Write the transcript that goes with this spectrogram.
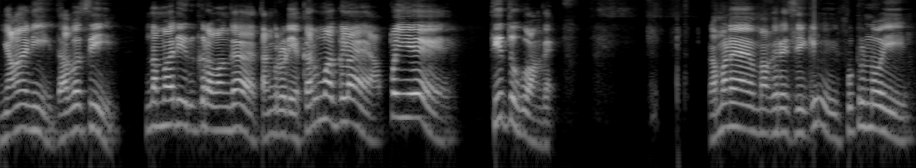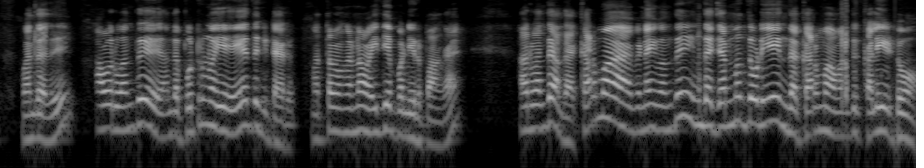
ஞானி தவசி இந்த மாதிரி இருக்கிறவங்க தங்களுடைய கர்மாக்களை அப்பயே தீர்த்துக்குவாங்க. ரமண மகரிஷிக்கு புற்றுநோய் வந்தது. அவர் வந்து அந்த புற்றுநோயை ஏற்றுக்கிட்டார் மற்றவங்கன்னா வைத்தியம் பண்ணியிருப்பாங்க. அவர் வந்து அந்த கர்ம வினை வந்து இந்த ஜென்மத்தோடையே இந்த கர்மா வந்து கழியட்டும்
